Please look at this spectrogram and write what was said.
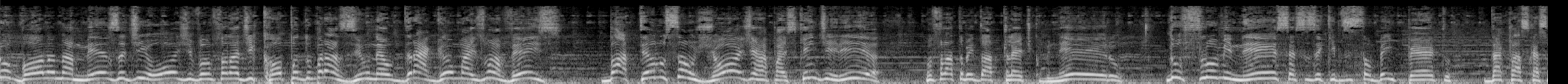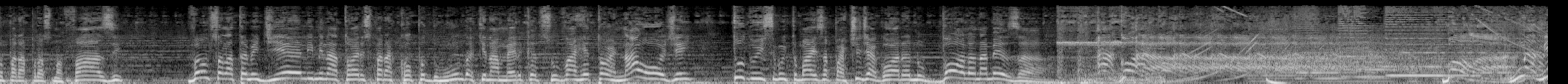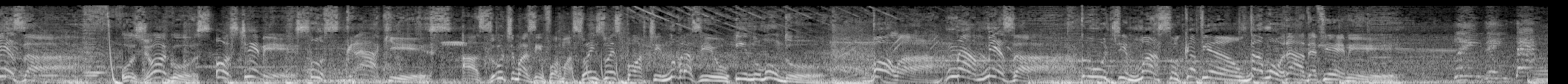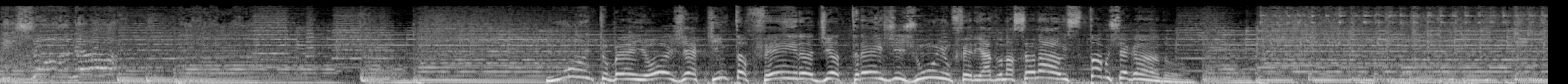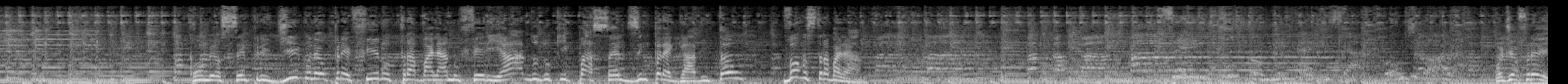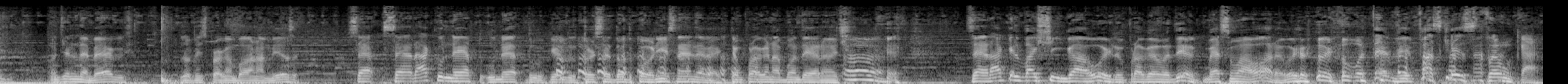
No Bola na Mesa de hoje, vamos falar de Copa do Brasil, né? O Dragão, mais uma vez, bateu no São Jorge, rapaz, quem diria? Vamos falar também do Atlético Mineiro, do Fluminense, essas equipes estão bem perto da classificação para a próxima fase. Vamos falar também de eliminatórias para a Copa do Mundo aqui na América do Sul. Vai retornar hoje, hein? Tudo isso e muito mais a partir de agora no Bola na Mesa. Agora! agora. Mesa! Os jogos, os times, os craques. As últimas informações do esporte no Brasil e no mundo. Bola na mesa. Com o timaço campeão da Morada FM. Lindenberg Júnior. Muito bem, hoje é quinta-feira, dia 3 de junho, feriado nacional. Estamos chegando. Como eu sempre digo, né, eu prefiro trabalhar no feriado do que passar ele desempregado. Então, vamos trabalhar. Bom dia, Frei. Bom dia, Lindenberg. Os ouvintes do programa Bola na Mesa. Será que o Neto, o Neto do, do torcedor do Corinthians, né, Lindenberg? Tem um programa na Bandeirante. Ah. Será que ele vai xingar hoje no programa dele? Começa uma hora? Hoje, hoje eu vou até ver. Faz questão, cara.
